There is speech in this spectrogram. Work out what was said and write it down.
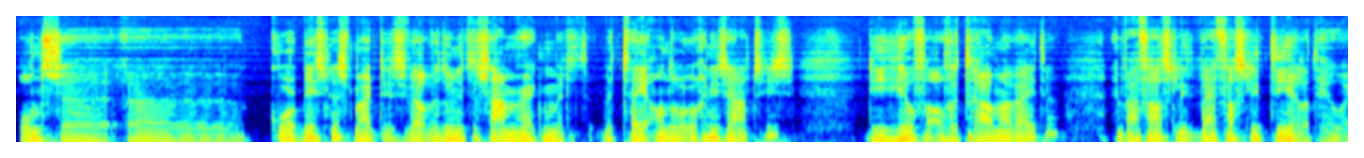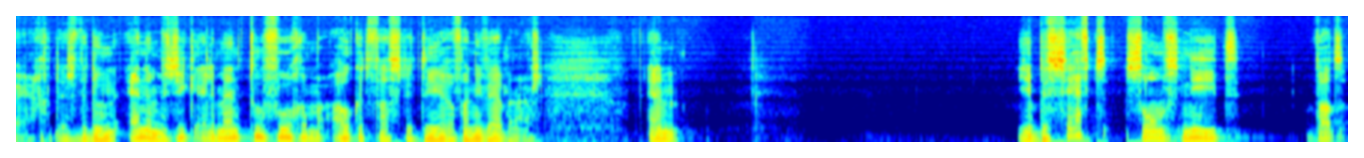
onze eh, core business. Maar het is wel, we doen het in samenwerking met, met twee andere organisaties. Die heel veel over trauma weten. En wij, facili- wij faciliteren dat heel erg. Dus we doen en een muziekelement toevoegen. Maar ook het faciliteren van die webinars. En je beseft soms niet wat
